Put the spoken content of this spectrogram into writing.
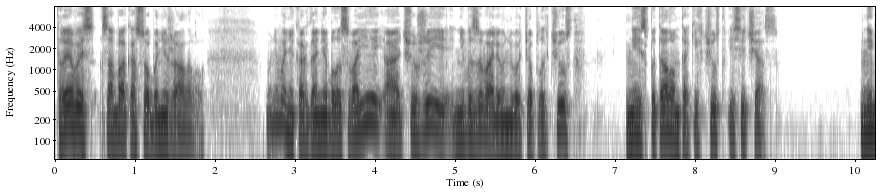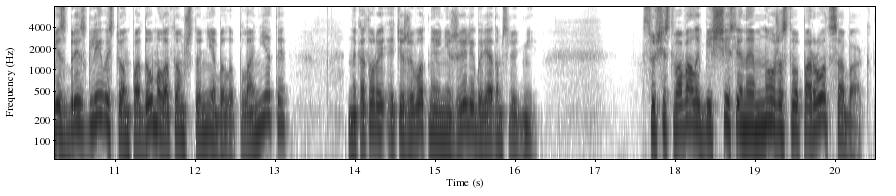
Тревис собак особо не жаловал. У него никогда не было своей, а чужие не вызывали у него теплых чувств. Не испытал он таких чувств и сейчас. Не без брезгливости он подумал о том, что не было планеты, на которой эти животные не жили бы рядом с людьми. Существовало бесчисленное множество пород собак,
